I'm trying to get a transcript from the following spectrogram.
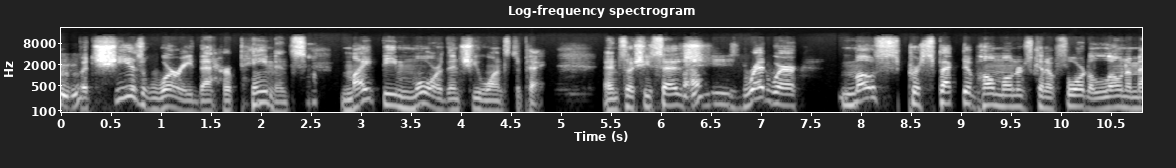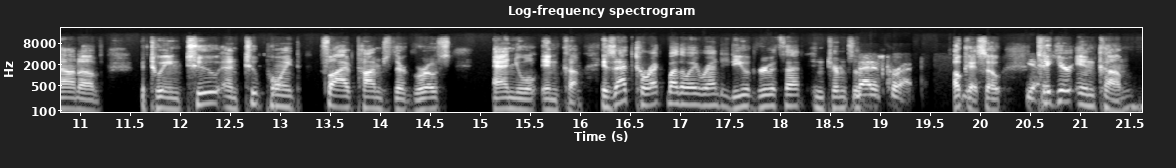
Mhm. but she is worried that her payments might be more than she wants to pay. And so she says Uh-huh. she's read where most prospective homeowners can afford a loan amount of between 2 and 2.5 times their gross annual income. Is that correct by the way, Randy? Do you agree with that in terms of That is correct. Okay, so Yes. take your income,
